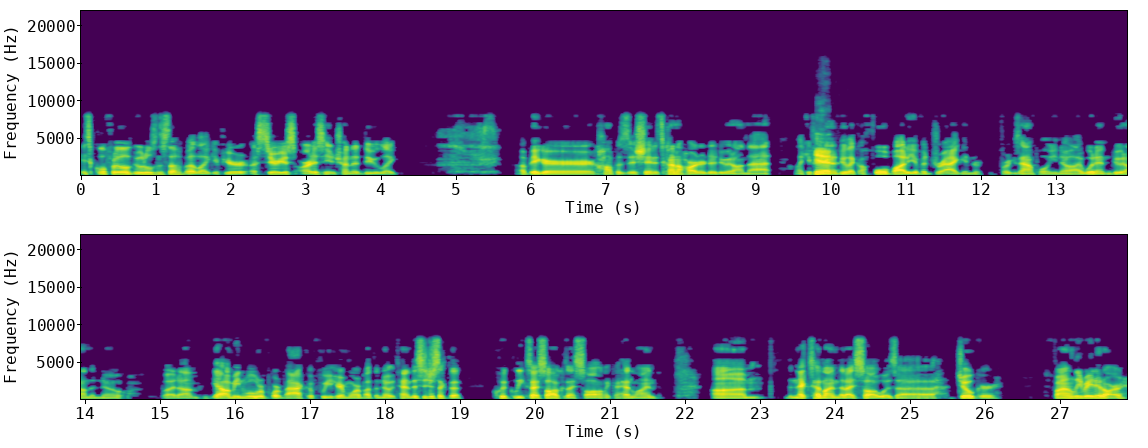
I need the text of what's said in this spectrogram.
it's cool for little doodles and stuff, but like if you're a serious artist and you're trying to do like a bigger composition, it's kind of harder to do it on that. Like if you're Yeah. gonna do like a full body of a dragon, for example, you know, I wouldn't do it on the Note. But um, yeah, I mean, we'll report back if we hear more about the Note 10. This is just like the quick leaks I saw because I saw like a headline. Um, the next headline that I saw was uh Joker finally rated R.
